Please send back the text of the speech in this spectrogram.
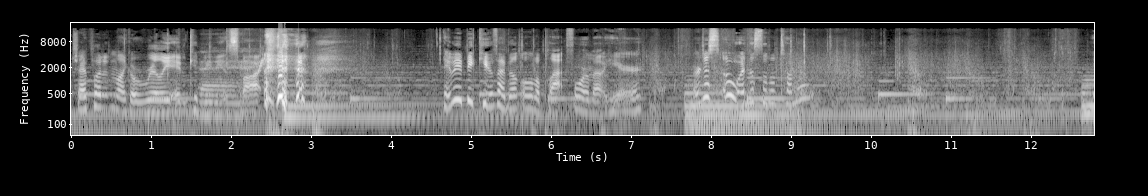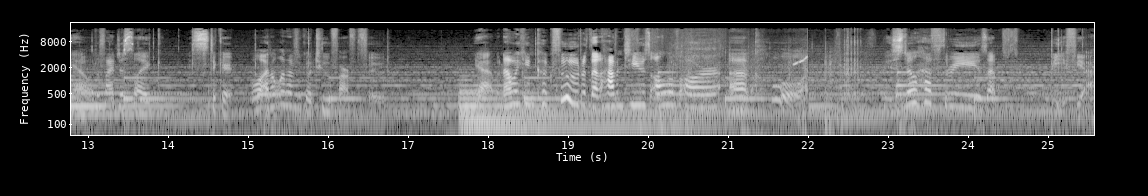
Should I put it in like a really inconvenient spot? Maybe it'd be cute if I built a little platform out here. Or just, oh, in this little tunnel? Yeah, what if I just like stick it? Well, I don't want to have to go too far for food. Yeah, but now we can cook food without having to use all of our uh, coal. We still have three, is that beef? Yeah.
